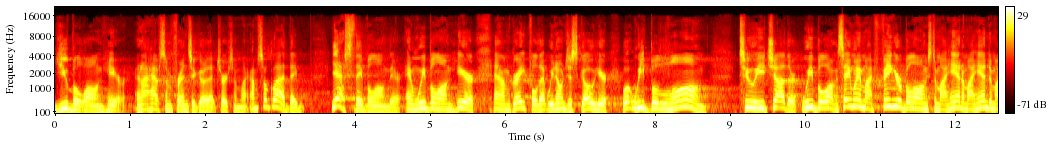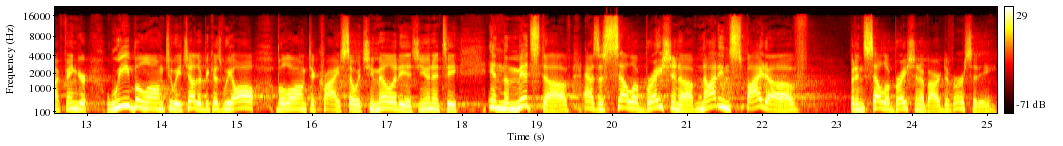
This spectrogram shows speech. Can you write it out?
you belong here. And I have some friends who go to that church. I'm like, I'm so glad they, yes, they belong there. And we belong here. And I'm grateful that we don't just go here, but we belong to each other. We belong. Same way my finger belongs to my hand and my hand to my finger, we belong to each other because we all belong to Christ. So it's humility, it's unity in the midst of, as a celebration of, not in spite of, but in celebration of our diversity.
